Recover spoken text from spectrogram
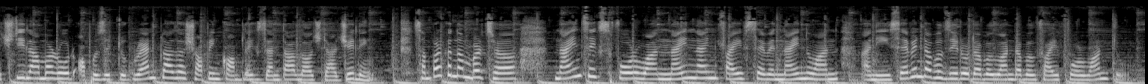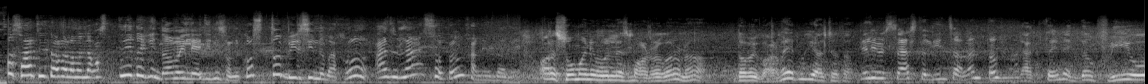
HD Lama road opposite to grand plaza shopping complex Janta lodge Darjeeling. सम्पर्क नम्बर छ nine six four one nine nine five seven nine one अनि seven double zero double one double five four one two. साथी तपाईँलाई मैले अस्तिदेखि दबाई ल्याइदिनुहोस् भने कस्तो बिर्सिनु भएको? आज लास्ट छ त हौ खाने दबाई। अनि सोमनी वेलनेसमा अर्डर गरौँ न। दबाई घरमै पुगिहाल्छ त। डेलिभरी चार्ज त लिन्छ होला नि त। लाग्दैन एकदम फ्री हो।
